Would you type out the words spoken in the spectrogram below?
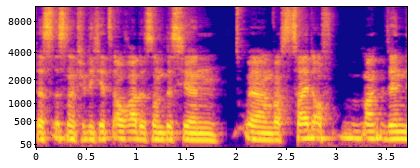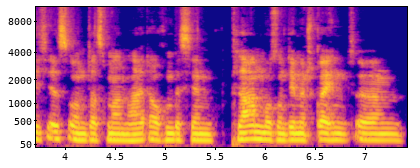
Das ist natürlich jetzt auch alles so ein bisschen, ähm, was zeitaufwendig ist und dass man halt auch ein bisschen planen muss und dementsprechend ähm,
